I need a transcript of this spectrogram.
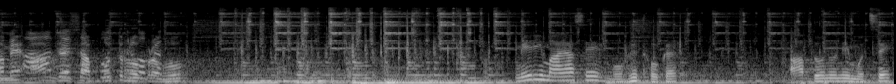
हमें आप जैसा पुत्र हो प्रभु। मेरी माया से मोहित होकर आप दोनों ने मुझसे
